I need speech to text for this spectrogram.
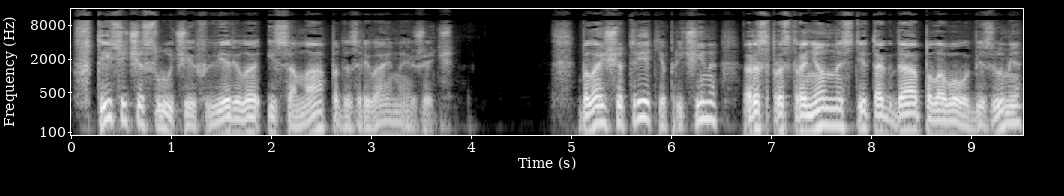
в тысячи случаев верила и сама подозреваемая женщина. Была еще третья причина распространенности тогда полового безумия,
